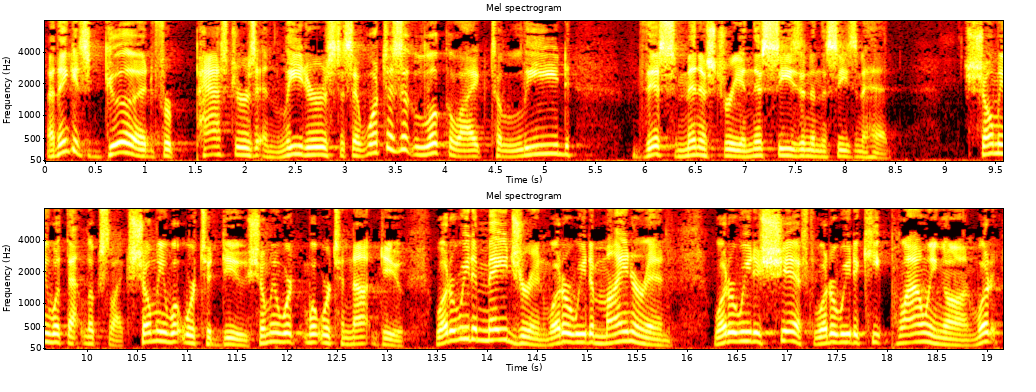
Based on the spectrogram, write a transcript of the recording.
I think it's good for pastors and leaders to say, what does it look like to lead this ministry in this season and the season ahead? Show me what that looks like. Show me what we're to do. Show me what, we're to not do. What are we to major in? What are we to minor in? What are we to shift? What are we to keep plowing on? What,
